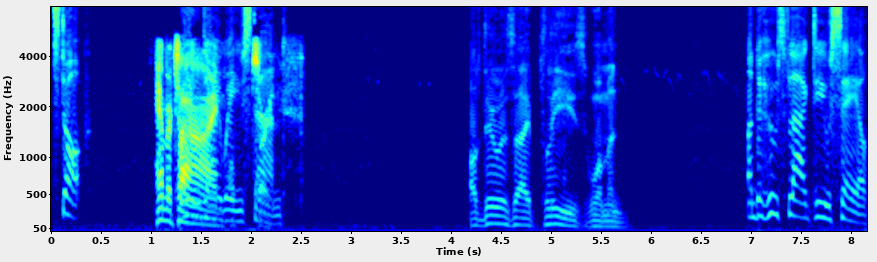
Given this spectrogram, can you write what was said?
Stop. Hammer time. where you Oh, stand. I'll do as I please, woman. Under whose flag do you sail?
